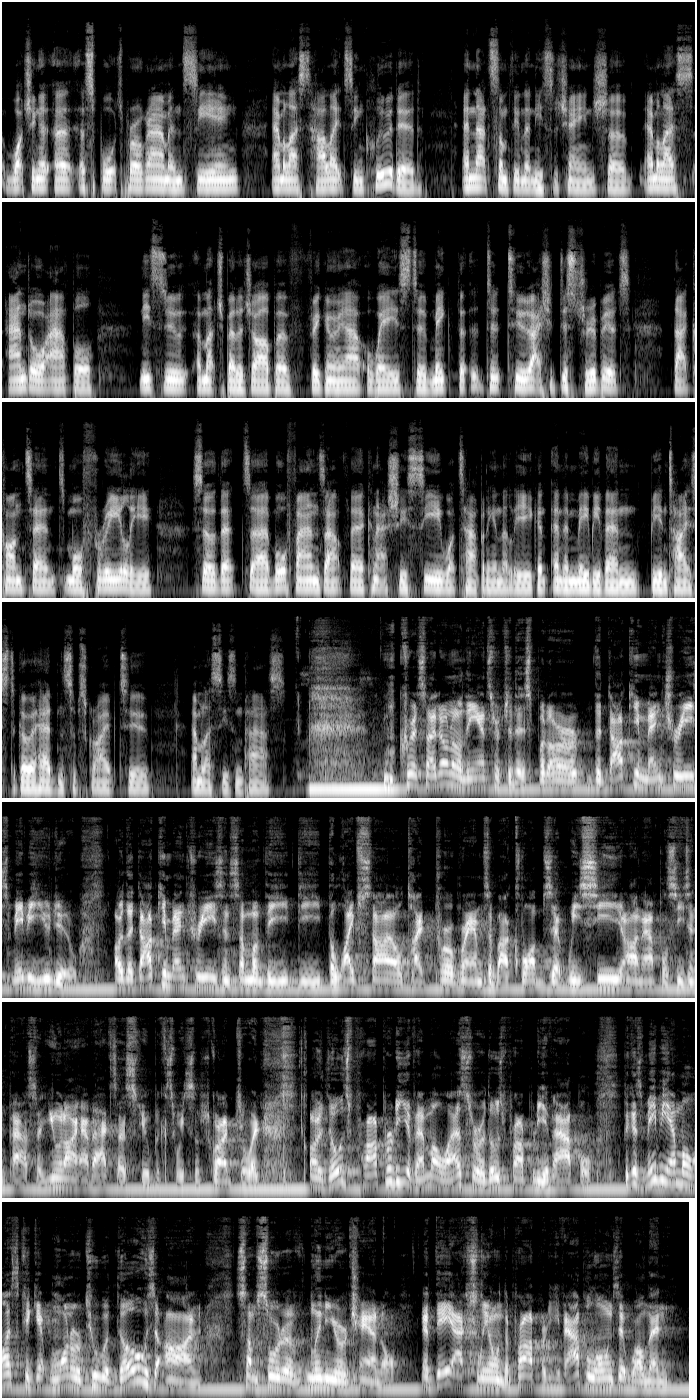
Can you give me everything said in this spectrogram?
watching a, a, sports program and seeing MLS highlights included, and that's something that needs to change. So MLS and or Apple needs to do a much better job of figuring out ways to make the to, to actually distribute that content more freely so that uh, more fans out there can actually see what's happening in the league and, and then maybe then be enticed to go ahead and subscribe to MLS Season Pass. Chris, I don't know the answer to this, but are the documentaries, maybe you do, are the documentaries and some of the, the, the lifestyle type programs about clubs that we see on Apple Season Pass that you and I have access to because we subscribe to it, are those property of MLS or are those property of Apple? Because maybe MLS could get one or two of those on some sort of linear channel if they actually own the property. If Apple owns it, well, then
